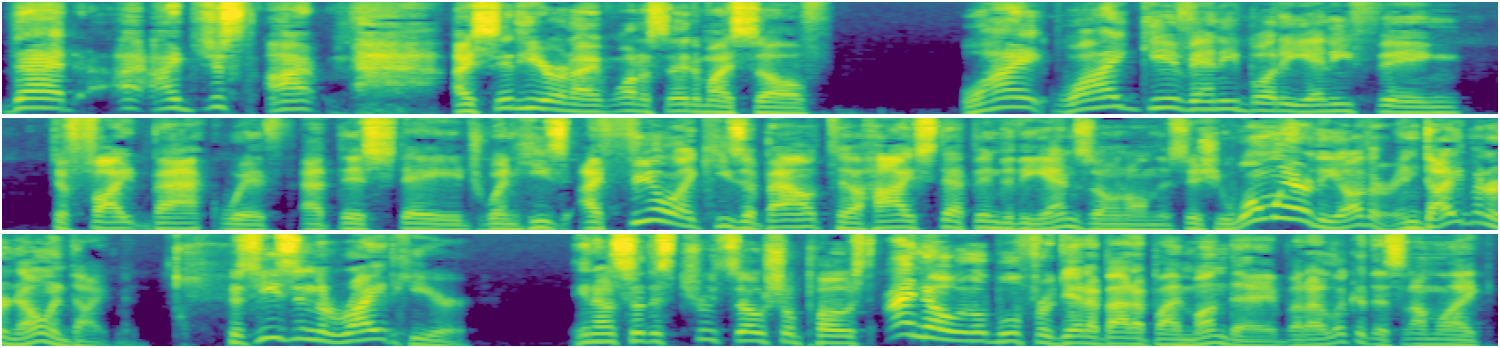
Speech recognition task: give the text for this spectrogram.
that I, I just I I sit here and I want to say to myself, why why give anybody anything to fight back with at this stage when he's I feel like he's about to high step into the end zone on this issue, one way or the other, indictment or no indictment, because he's in the right here. You know, so this Truth Social post, I know we'll forget about it by Monday, but I look at this and I'm like,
